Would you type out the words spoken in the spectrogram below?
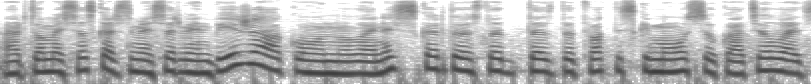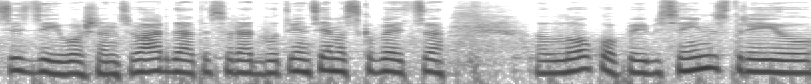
ar to mēs saskarsimies ar vien biežāk, un, lai nesaskartos, tad, tad, tad faktiski mūsu kā cilvēks izdzīvošanas vārdā tas varētu būt viens iemesls, kāpēc uh, lopkopības industriju.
